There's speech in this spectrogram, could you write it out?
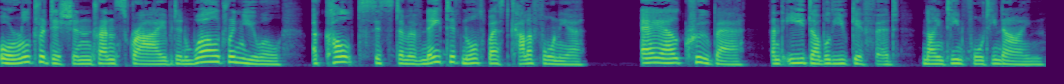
Oral Tradition Transcribed in World Renewal, a Cult System of Native Northwest California. A.L. Kroeber and E.W. Gifford, 1949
